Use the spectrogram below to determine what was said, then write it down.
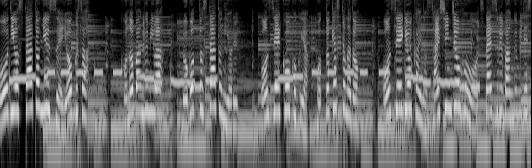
Audiostart News へようこそ。この番組はロボットスタートによる音声広告やポッドキャストなど音声業界の最新情報をお伝えする番組です。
